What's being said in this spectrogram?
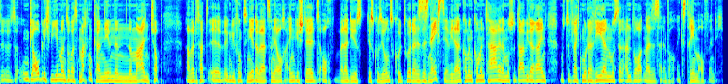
äh, unglaublich, wie jemand sowas machen kann neben einem normalen Job. Aber das hat äh, irgendwie funktioniert, aber er hat es dann ja auch eingestellt, auch weil er die Dis Diskussionskultur, dann ist das nächste ja wieder, dann kommen Kommentare, dann musst du da wieder rein, musst du vielleicht moderieren, musst dann antworten, also es ist halt einfach extrem aufwendig.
